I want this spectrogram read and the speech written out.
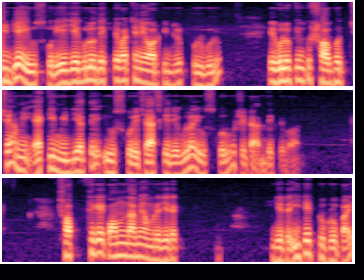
মিডিয়া ইউজ করি? এই যেগুলো দেখতে পাচ্ছেন, এই অর্কিডের ফুলগুলো। এগুলো কিন্তু সব হচ্ছে আমি একই মিডিয়াতে ইউজ করেছি। আজকে যেগুলো ইউজ করব সেটা দেখতে পাবেন। সব থেকে কম দামে আমরা যেটা যেটা ইটের টুকরো পাই,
